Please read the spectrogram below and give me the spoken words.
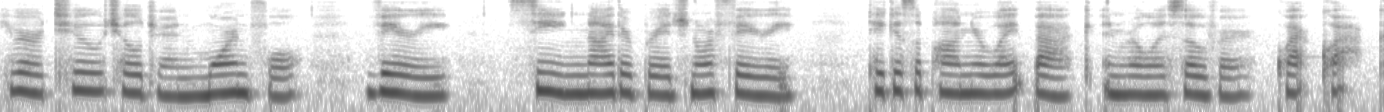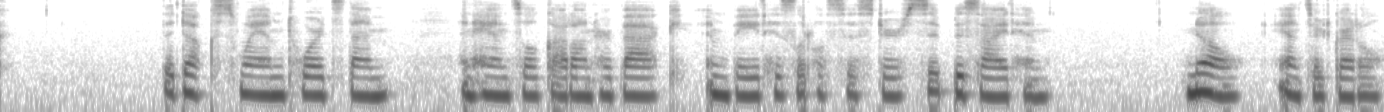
Here are two children, mournful, very, seeing neither bridge nor ferry, Take us upon your white back and row us over, quack, quack. The duck swam towards them, and Hansel got on her back and bade his little sister sit beside him. No, answered Gretel.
